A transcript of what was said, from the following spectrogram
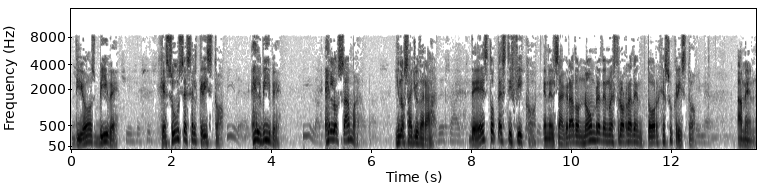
Dios vive. Jesús es el Cristo. Él vive. Él los ama y nos ayudará. De esto testifico en el sagrado nombre de nuestro Redentor Jesucristo. Amén.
